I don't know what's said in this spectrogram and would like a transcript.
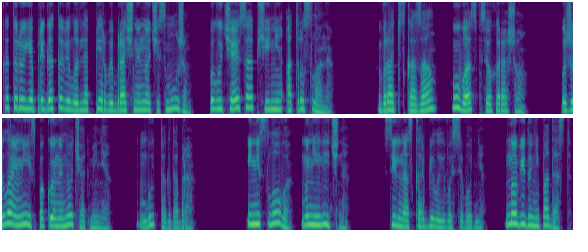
которую я приготовила для первой брачной ночи с мужем, получаю сообщение от Руслана. Врач сказал, у вас все хорошо. Пожелай Мии спокойной ночи от меня. Будь так добра. И ни слова мне лично. Сильно оскорбила его сегодня, но виду не подаст.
